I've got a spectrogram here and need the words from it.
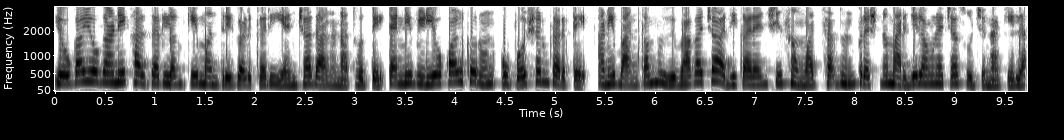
योगायोगाने खासदार लंके मंत्री गडकरी यांच्या दालनात होते. त्यांनी व्हिडिओ कॉल करून उपोषण करते आणि बांधकाम विभागाच्या अधिकाऱ्यांशी संवाद साधून प्रश्न मार्गी लावण्याच्या सूचना केल्या.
